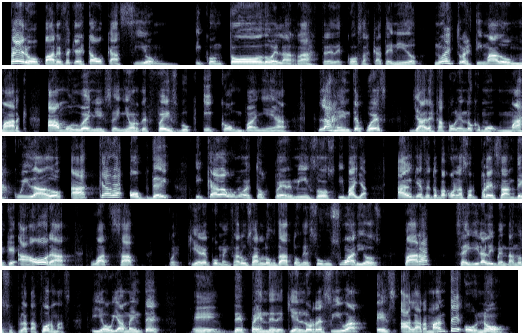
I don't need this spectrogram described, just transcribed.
Pero parece que esta ocasión y con todo el arrastre de cosas que ha tenido nuestro estimado Mark, amo, dueño y señor de Facebook y compañía, la gente pues ya le está poniendo como más cuidado a cada update y cada uno de estos permisos. Y vaya, alguien se topa con la sorpresa de que ahora WhatsApp pues quiere comenzar a usar los datos de sus usuarios para seguir alimentando sus plataformas. Y obviamente eh, depende de quién lo reciba, es alarmante o no.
